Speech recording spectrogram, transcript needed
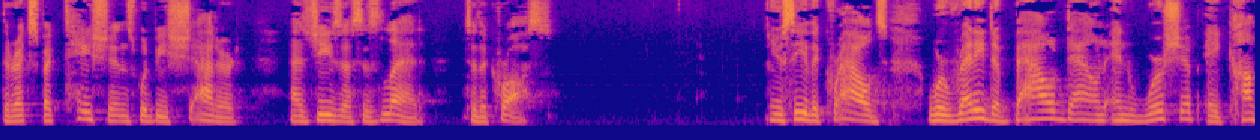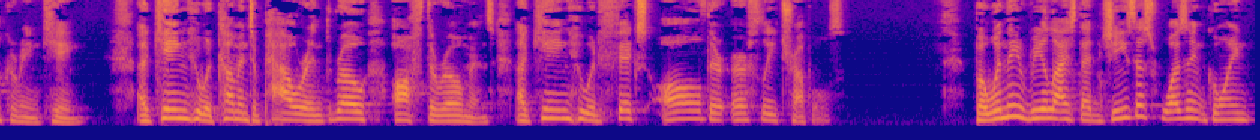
their expectations would be shattered as Jesus is led to the cross. You see, the crowds were ready to bow down and worship a conquering king. A king who would come into power and throw off the Romans. A king who would fix all their earthly troubles. But when they realized that Jesus wasn't going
